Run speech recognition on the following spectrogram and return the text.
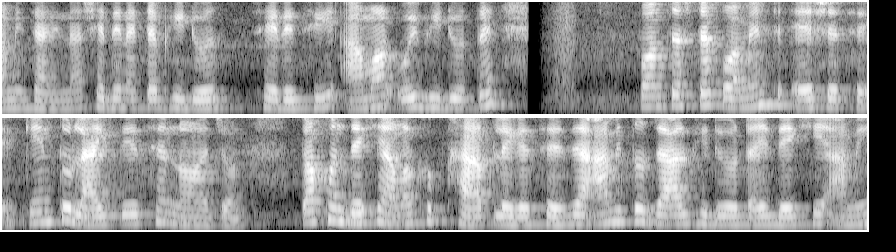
আমি জানি না। সেদিন একটা ভিডিও ছেড়েছি। আমার ওই ভিডিওতে পঞ্চাশটা কমেন্ট এসেছে, কিন্তু লাইক দিয়েছে নয়জন তখন দেখে আমার খুব খারাপ লেগেছে যে আমি তো যার ভিডিওটাই দেখি, আমি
